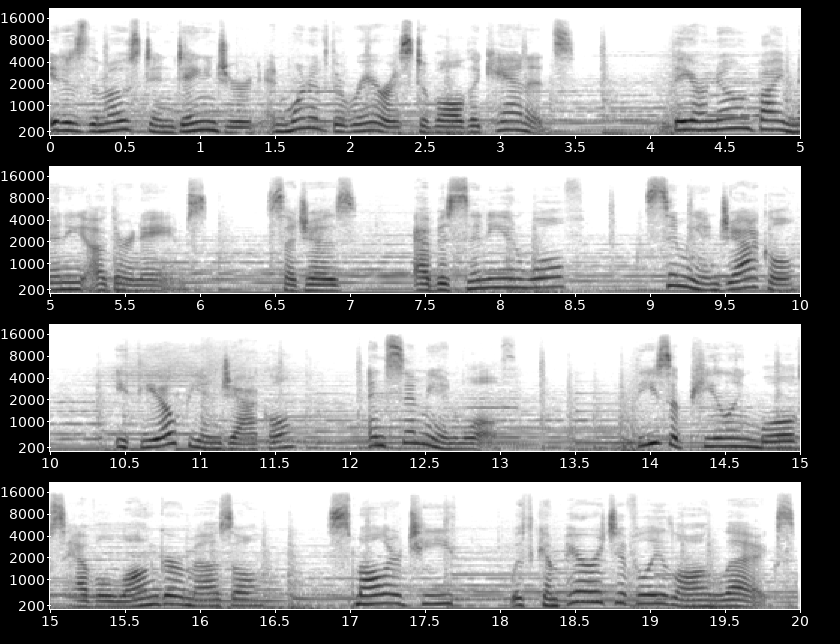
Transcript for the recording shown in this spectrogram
It is the most endangered and one of the rarest of all the canids. They are known by many other names, such as Abyssinian wolf, Simien jackal, Ethiopian jackal, and Simien wolf. These appealing wolves have a longer muzzle, smaller teeth, with comparatively long legs.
